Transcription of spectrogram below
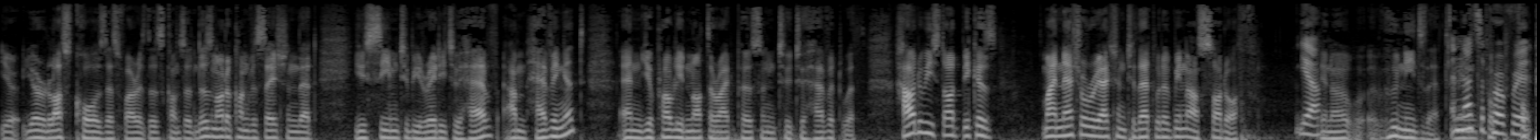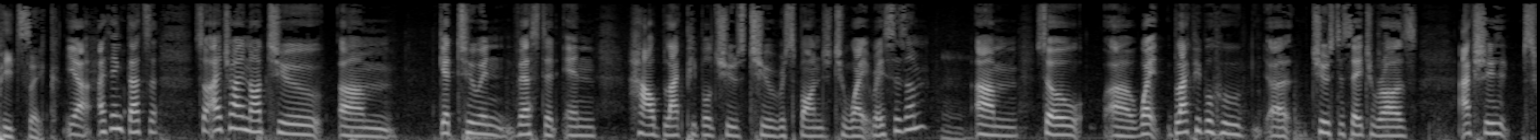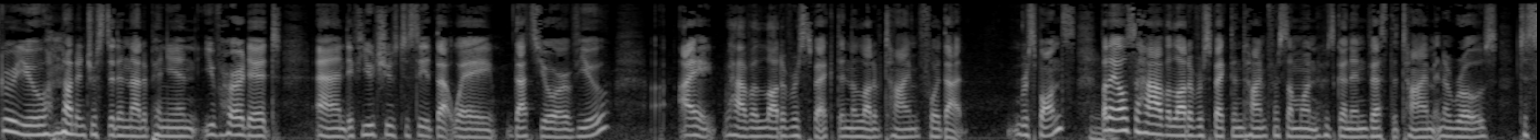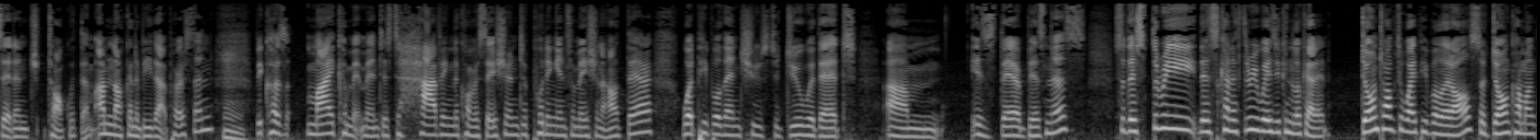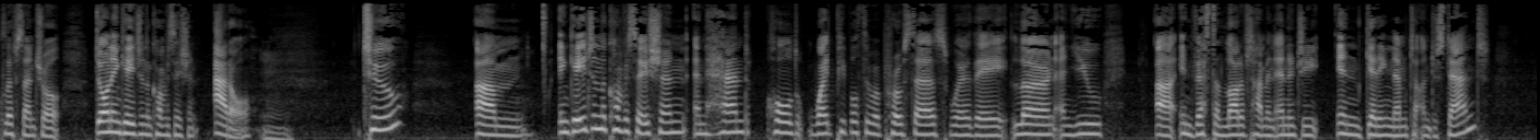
you're you're a lost cause as far as this is concerned. This is not a conversation that you seem to be ready to have. I'm having it, and you're probably not the right person to to have it with. How do we start? Because my natural reaction to that would have been, "Oh, sod off." Yeah. You know, who needs that? I And mean, that's for- appropriate. for Pete's sake. Yeah, I think that's a, so. I try not to um, get too invested in how black people choose to respond to white racism. Um, so uh, white black people who uh, choose to say to Roz, "Actually, screw you. I'm not interested in that opinion. You've heard it, and if you choose to see it that way, that's your view." I have a lot of respect and a lot of time for that response. But I also have a lot of respect and time for someone who's going to invest the time in a rose to sit and ch- talk with them. I'm not going to be that person because my commitment is to having the conversation, to putting information out there. What people then choose to do with it, um, is their business. So there's three, there's kind of three ways you can look at it. Don't talk to white people at all. So don't come on Cliff Central. Don't engage in the conversation at all. Two, um, engage in the conversation and handhold white people through a process where they learn and you uh, invest a lot of time and energy in getting them to understand.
